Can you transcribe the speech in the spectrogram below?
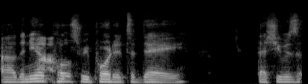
Uh, the New York Wow. Post reported today that she was.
